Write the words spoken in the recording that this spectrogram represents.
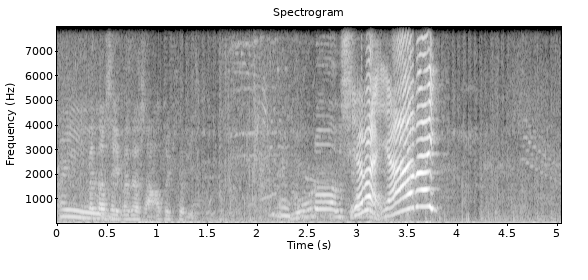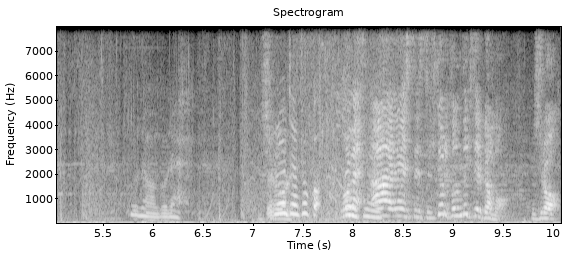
た。はい。一回倒した倒した。あと一人。ローラー後ろ。やばいやばい。危ない危ない。後ろ。じゃあそこ。ごめん。あーナイス。ナイス一人飛んできてるかも。後ろ。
